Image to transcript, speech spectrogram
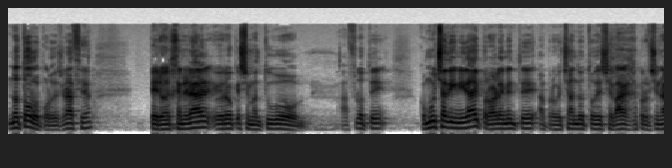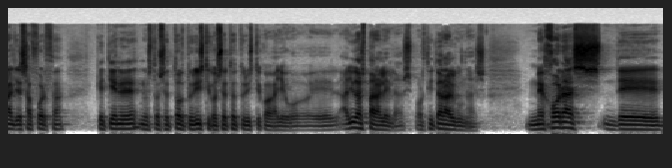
no todo por desgracia, pero en general yo creo que se mantuvo a flote con mucha dignidad y probablemente aprovechando todo ese bagaje profesional y esa fuerza que tiene nuestro sector turístico, el sector turístico gallego. Eh, ayudas paralelas, por citar algunas. Mejoras de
